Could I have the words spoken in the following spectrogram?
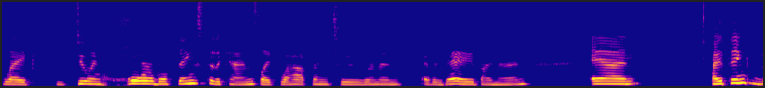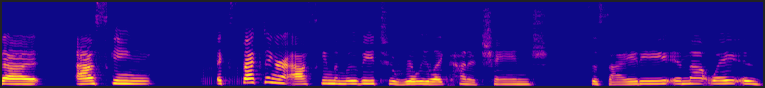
like doing horrible things to the Kens, like what happened to women every day by men. And I think that asking, expecting or asking the movie to really like kind of change society in that way is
